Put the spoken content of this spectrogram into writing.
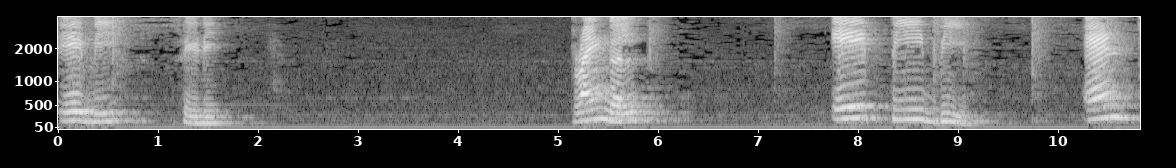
ABCD, triangle APB and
